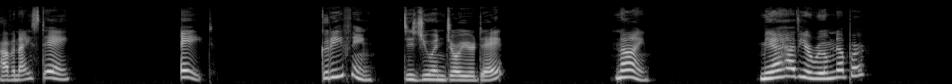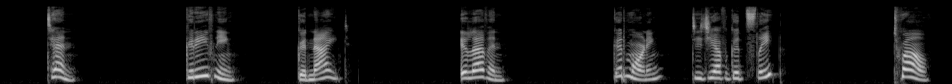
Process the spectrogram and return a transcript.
Have a nice day. 8. Good evening. Did you enjoy your day? 9. May I have your room number? 10. Good evening. Good night. 11. Good morning. Did you have a good sleep? 12.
